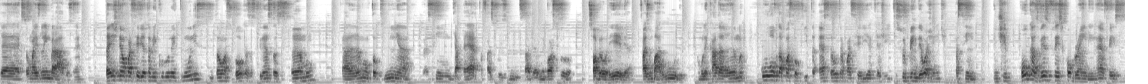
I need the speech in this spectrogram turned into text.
é, que são mais lembrados, né? Daí a gente tem uma parceria também com o Looney Tunes, então as toucas, as crianças amam, amam toquinha, assim, que aperta, faz coisinha, sabe? É um negócio, sobe a orelha, faz um barulho, a molecada ama. O ovo da paçoquita, essa é outra parceria que a gente surpreendeu a gente. Assim, a gente poucas vezes fez co-branding, né? Fez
